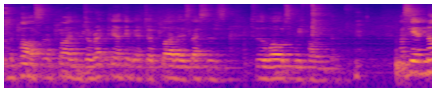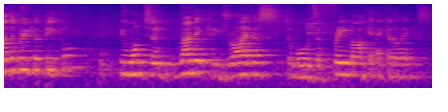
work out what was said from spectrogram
from the past and apply them directly. I think we have to apply those lessons to the world as we find them. I see another group of people who want to radically drive us towards a free market economics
